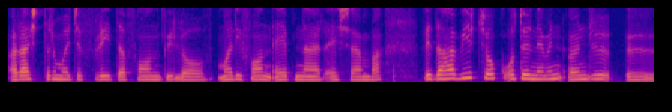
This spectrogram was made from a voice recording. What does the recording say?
araştırmacı Frida von Bülow, Marie von Ebner, Eschenbach ve daha birçok o dönemin öncü e,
